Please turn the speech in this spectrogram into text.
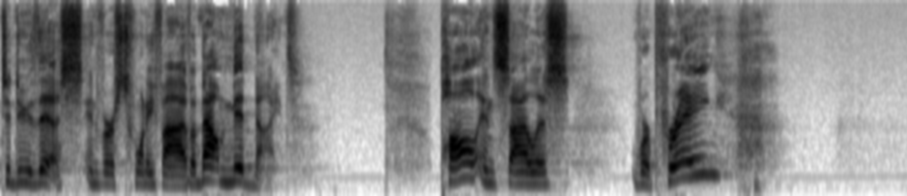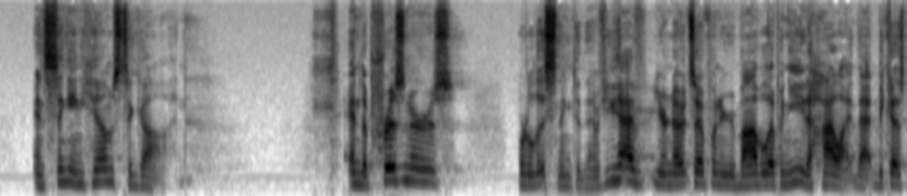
to do this in verse 25 about midnight. Paul and Silas were praying and singing hymns to God. And the prisoners were listening to them. If you have your notes open or your Bible open, you need to highlight that because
